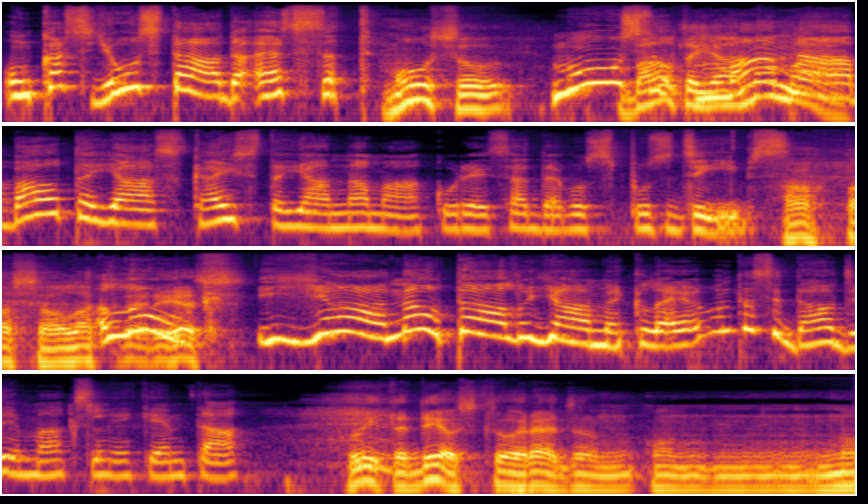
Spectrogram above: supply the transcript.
un kas jūs tāda esat? Mūsu, Mūsu baltajā manā namā. baltajā, skaistajā namā, kurai sadevusi pusdzīves. Oh, pasaulē Lūk, jā, nav tālu jāmeklē, un tas ir daudziem māksliniekiem tā. Līta Dievs to redz, un, un nu,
